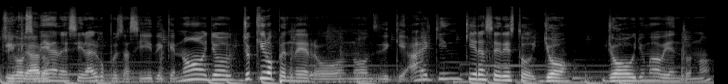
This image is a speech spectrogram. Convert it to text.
Sí, Digo, si claro. me llegan a decir algo, pues así, de que no, yo, yo quiero aprender, o no, de que, ay, ¿quién quiere hacer esto? Yo, yo, yo me aviento, ¿no?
